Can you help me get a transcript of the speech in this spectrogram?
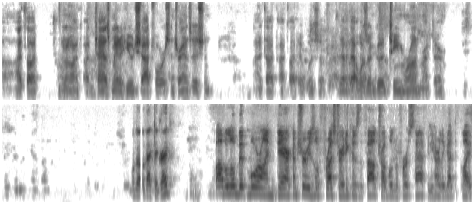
Uh, I thought, you know, I, I, Taz made a huge shot for us in transition. I thought I thought it was a that, that was a good team run right there. We'll go back to Greg. Bob, a little bit more on Derek. I'm sure he was a little frustrated because of the foul trouble in the first half and he hardly got to play.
